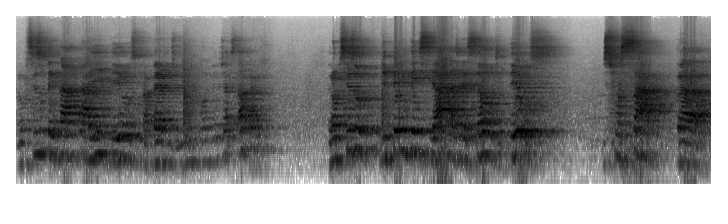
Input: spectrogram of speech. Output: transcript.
Eu não preciso tentar atrair Deus para perto de mim quando Ele já está perto de mim. Eu não preciso me penitenciar na direção de Deus, esforçar para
